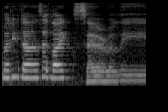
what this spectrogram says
Nobody does it like Sara Lee.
